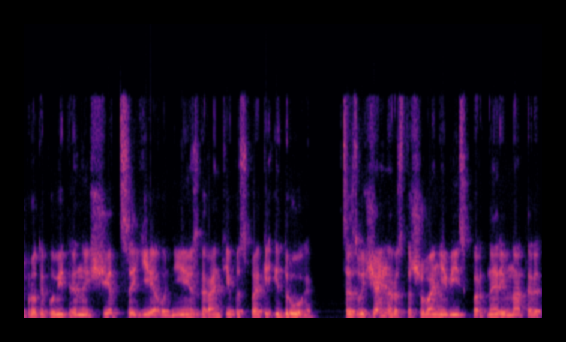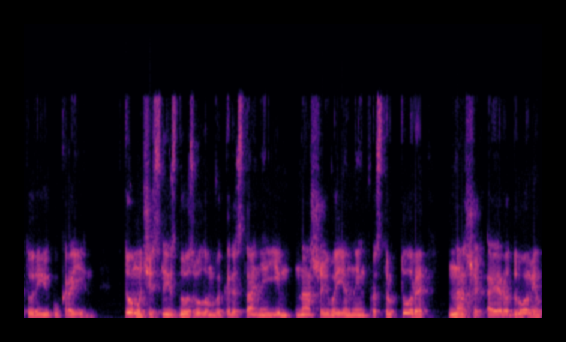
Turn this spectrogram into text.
протиповітряний щит це є однією з гарантій безпеки, і друге, це звичайне розташування військ партнерів на території України в тому числі з дозволом використання їм нашої воєнної інфраструктури, наших аеродромів,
